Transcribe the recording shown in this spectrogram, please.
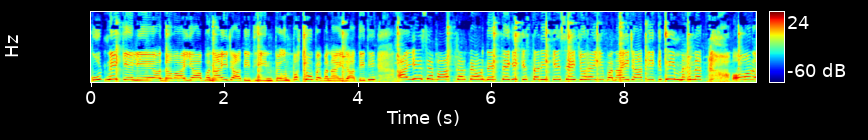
कूटने के लिए दवाइयाँ बनाई जाती थी, इन पे, उन पत्थरों पे बनाई जाती थी। आइए इसे बात करते हैं और देखते हैं कि किस तरीके से जो है ये बनाई जाती है, कितनी मेहनत और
